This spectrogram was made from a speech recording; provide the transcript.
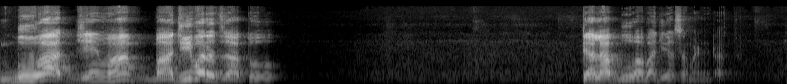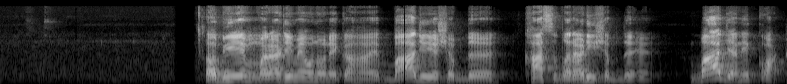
बुआ जेव्हा बाजीवर जातो, त्याला बुआबाजी असं म्हणतात। अब ये मराठी में उन्होंने कहा है, बाज ये शब्द, खास वराड़ी शब्द है। बाज यानी कॉट।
